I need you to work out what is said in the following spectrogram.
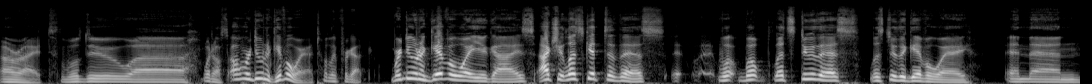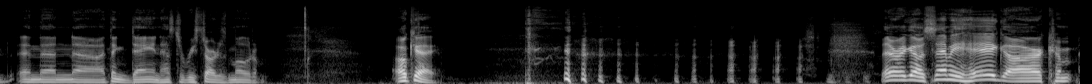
All right. We'll do uh what else? Oh, we're doing a giveaway. I totally forgot. We're doing a giveaway, you guys. Actually, let's get to this. Well, well let's do this. Let's do the giveaway and then and then uh, I think Dane has to restart his modem. Okay. there we go. Sammy Hagar com-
